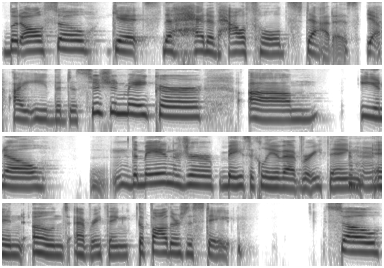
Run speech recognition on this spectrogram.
but also gets the head of household status. Yeah. i.e., the decision maker, um, you know, the manager basically of everything Mhm. and owns everything, the father's estate. So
